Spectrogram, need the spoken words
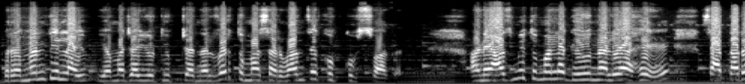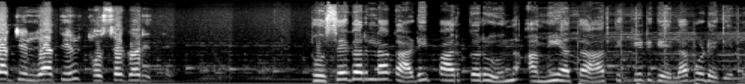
भ्रमंती लाईव्ह या माझ्या युट्यूब चॅनलवर तुम्हा सर्वांचे खूप खूप स्वागत. आणि आज मी तुम्हाला घेऊन आले आहे सातारा जिल्ह्यातील ठोसेघर इथे. ठोसेघरला गाडी पार करून आम्ही आता तिकीट गेला पुढे गेलो.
